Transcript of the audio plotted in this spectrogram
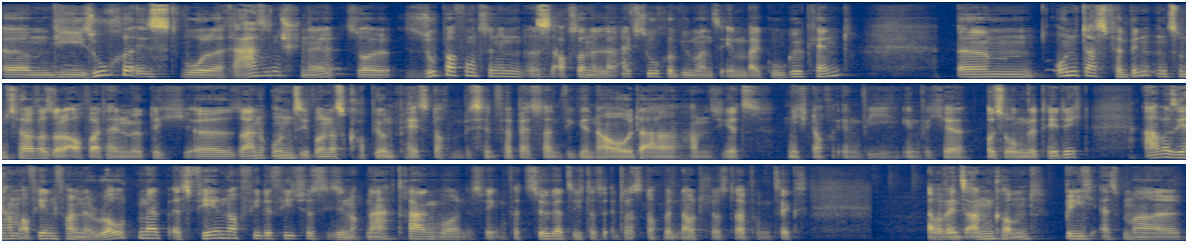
Ähm, die Suche ist wohl rasend schnell, soll super funktionieren. Ist auch so eine Live-Suche, wie man es eben bei Google kennt. Ähm, und das Verbinden zum Server soll auch weiterhin möglich äh, sein. Und sie wollen das Copy und Paste noch ein bisschen verbessern. Wie genau, da haben sie jetzt nicht noch irgendwie irgendwelche Äußerungen getätigt. Aber sie haben auf jeden Fall eine Roadmap. Es fehlen noch viele Features, die sie noch nachtragen wollen. Deswegen verzögert sich das etwas noch mit Nautilus 3.6. Aber wenn es ankommt, bin ich erstmal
